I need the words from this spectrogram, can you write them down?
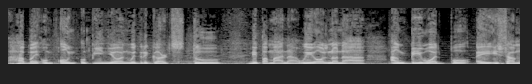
have my own, opinion with regards to the pamana. We all know na ang BWAD po ay isang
